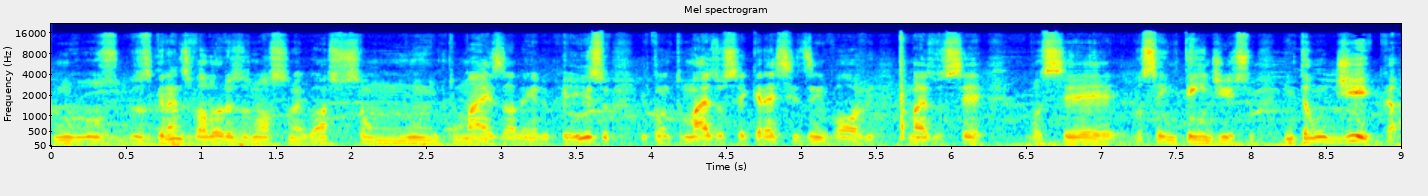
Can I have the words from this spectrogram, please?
os, os grandes valores do nosso negócio são muito mais além do que isso. E quanto mais você cresce e desenvolve, mais você você você entende isso. Então, dica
